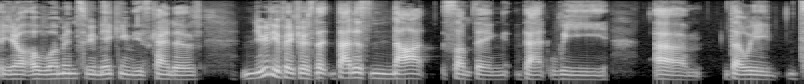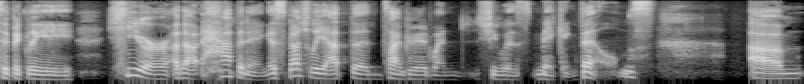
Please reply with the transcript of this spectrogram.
you know a woman to be making these kind of nudie pictures that that is not something that we um, that we typically hear about happening, especially at the time period when she was making films. Um,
